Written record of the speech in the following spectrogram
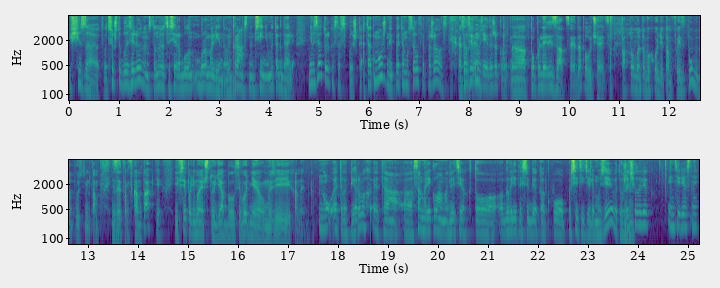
исчезают. Вот все, что было зеленым, становится серо-буро-малиновым, красным, синим и так далее. Нельзя только со вспышкой. А так можно, и поэтому селфи, пожалуйста. Это селфи в такая, музее, это же круто. э, популяризация, да, получается? Потом это выходит там в Facebook, допустим, там, не знаю, там ВКонтакте, и все понимают, что я был сегодня в музее Ханенко. Ну, это, во-первых, это э, самореклама для тех, кто говорит о себе как о посетителе музея, это уже человек интересный.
